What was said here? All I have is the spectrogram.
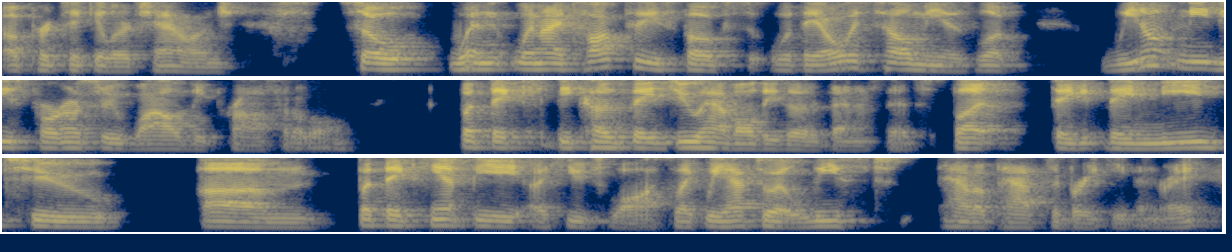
a particular challenge. So when when i talk to these folks what they always tell me is look we don't need these programs to be wildly profitable but they because they do have all these other benefits but they they need to um but they can't be a huge loss. Like we have to at least have a path to break even right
